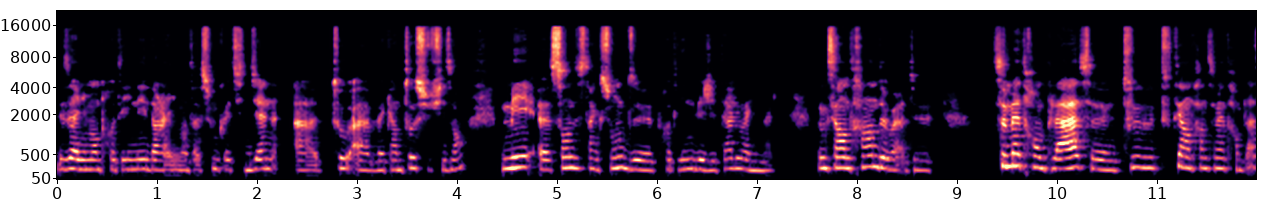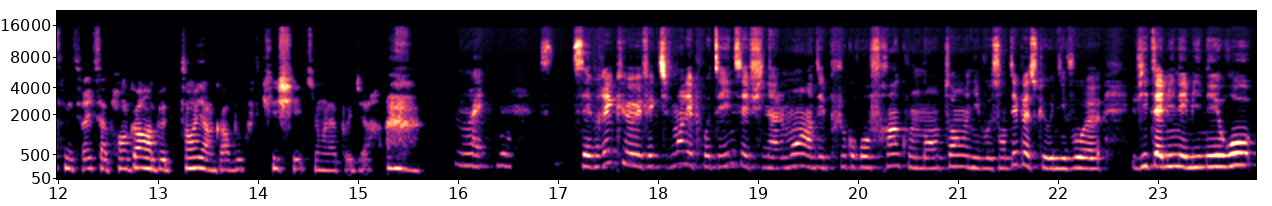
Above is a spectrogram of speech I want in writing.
des aliments protéinés dans l'alimentation quotidienne avec un taux suffisant mais sans distinction de protéines végétales ou animales. Donc c'est en train de se mettre en place. Euh, tout, tout, est en train de se mettre en place, mais c'est vrai que ça prend encore un peu de temps. Il y a encore beaucoup de clichés qui ont la peau dure. ouais. C'est vrai que effectivement les protéines c'est finalement un des plus gros freins qu'on entend au niveau santé parce qu'au niveau euh, vitamines et minéraux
